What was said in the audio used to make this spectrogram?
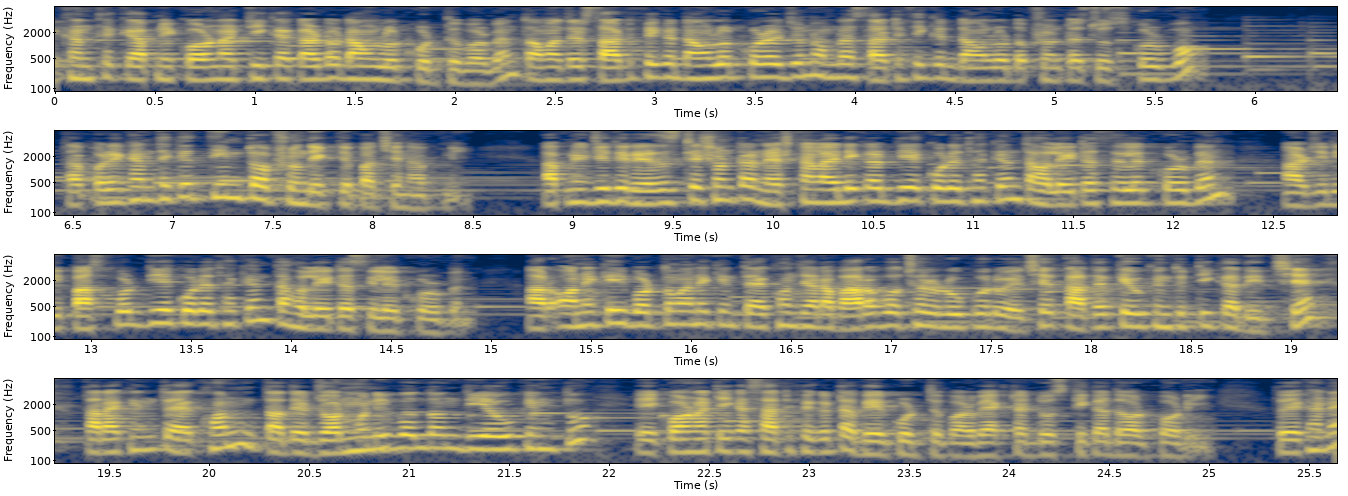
এখান থেকে আপনি করোনা টিকা কার্ডও ডাউনলোড করতে পারবেন। তো আমাদের সার্টিফিকেট ডাউনলোড করার জন্য আমরা সার্টিফিকেট ডাউনলোড অপশনটা চুজ করব। তারপর এখান থেকে তিনটা অপশন দেখতে পাচ্ছেন আপনি। আপনি যদি রেজিস্ট্রেশনটা ন্যাশনাল আইডি কার্ড দিয়ে করে থাকেন, তাহলে এটা সিলেক্ট করবেন। আর যদি পাসপোর্ট দিয়ে করে থাকেন, তাহলে এটা সিলেক্ট করবেন। আর অনেকেই বর্তমানে কিন্তু এখন যারা বারো বছরের উপর রয়েছে, তাদেরকেও কিন্তু টিকা দিচ্ছে। তারা কিন্তু এখন তাদের জন্ম নিবন্ধন দিয়েও কিন্তু এই করোনা টিকা সার্টিফিকেটটা বের করতে পারবে, একটা ডোজ টিকা দেওয়ার পরেই। তো এখানে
